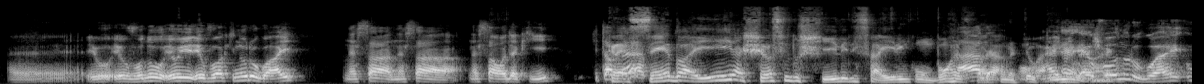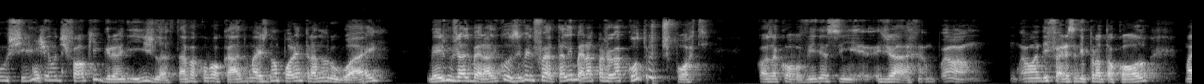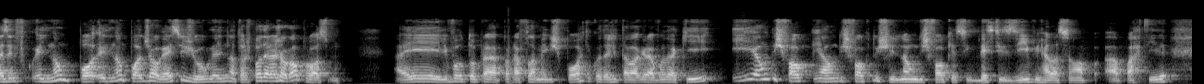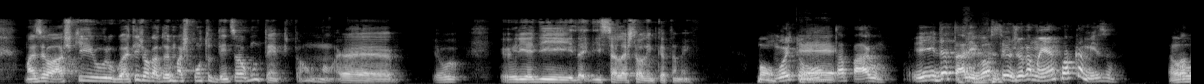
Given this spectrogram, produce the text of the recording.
É, eu, eu, vou do, eu, eu vou aqui no Uruguai nessa, nessa, nessa ordem aqui. Que tá Crescendo até... aí a chance do Chile de saírem com um bom resultado. Nada, bom, é, é, eu vou no Uruguai, o Chile tem um desfalque grande. Isla estava convocado, mas não pode entrar no Uruguai, mesmo já liberado. Inclusive, ele foi até liberado para jogar contra o esporte. Por causa da Covid, assim, já é uma, diferença de protocolo, mas ele, ele, não pode, ele não pode jogar esse jogo eliminatório. Poderá jogar o próximo. Aí ele voltou para Flamengo Esporte quando a gente estava gravando aqui e é um desfalque, é um desfalque do Chile, não um desfalque assim decisivo em relação à, à, partida, mas eu acho que o Uruguai tem jogadores mais contundentes há algum tempo, então é, eu, eu iria de, de Celeste Olímpica também. Bom, 8 é... tá pago. E detalhe, você joga amanhã com a camisa. Oh,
